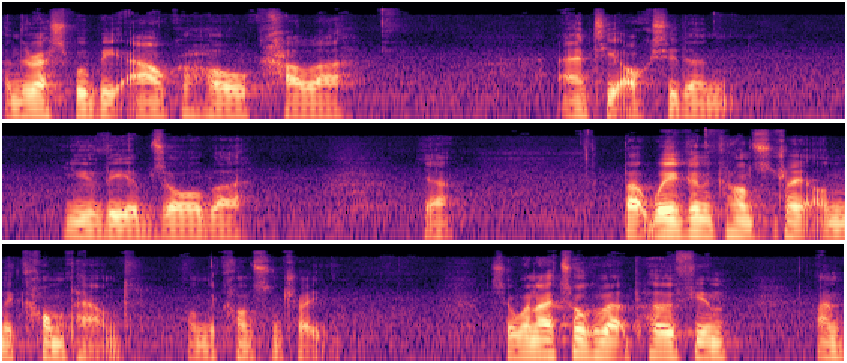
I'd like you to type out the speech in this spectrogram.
and the rest will be alcohol, colour, antioxidant, UV absorber, yeah. But we're going to concentrate on the compound, on the concentrate. So when I talk about perfume, I'm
